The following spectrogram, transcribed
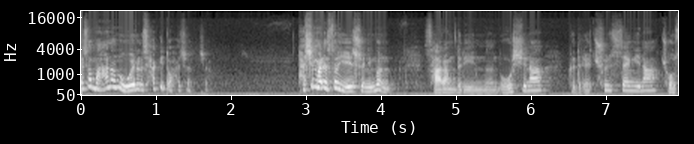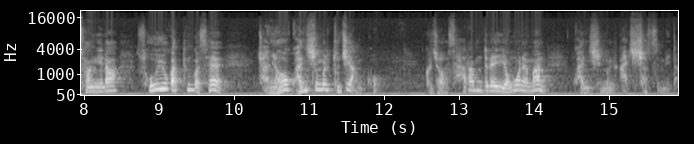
그래서 많은 오해를 사기도 하셨죠. 다시 말해서 예수님은 사람들이 있는 옷이나 그들의 출생이나 조상이나 소유 같은 것에 전혀 관심을 두지 않고 그저 사람들의 영혼에만 관심을 가지셨습니다.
